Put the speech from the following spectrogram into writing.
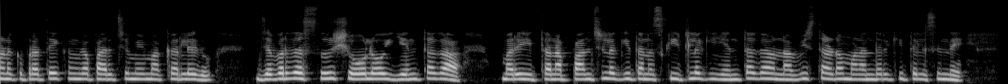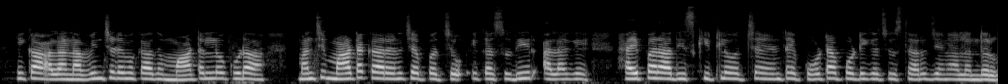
మనకు ప్రత్యేకంగా పరిచయం ఏం అక్కర్లేదు. జబర్దస్త్ షోలో ఎంతగా మరి తన పంచులకి తన స్కిట్లకి ఎంతగా నవ్విస్తాడో మనందరికీ తెలిసిందే. ఇక అలా నవ్వించడమే కాదు మాటల్లో కూడా మంచి మాటకారని చెప్పొచ్చు. ఇక సుధీర్ అలాగే హైపర్ ఆది స్కిట్లు వచ్చాయంటే పోటాపోటీగా చూస్తారు జనాలందరూ.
